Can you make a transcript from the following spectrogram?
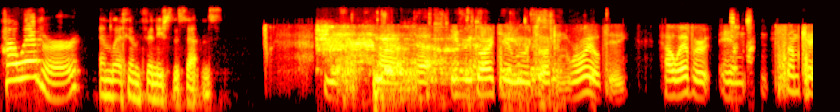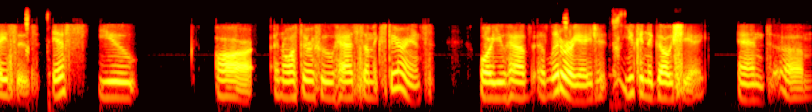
however, and let him finish the sentence. Yeah. Uh, uh, in regard to, we were talking royalty. However, in some cases, if you are an author who has some experience or you have a literary agent, you can negotiate. And um,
